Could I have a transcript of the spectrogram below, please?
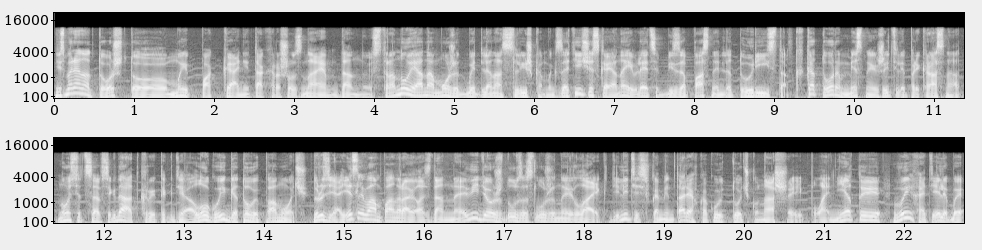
Несмотря на то, что мы пока не так хорошо знаем данную страну и она может быть для для нас слишком экзотической, она является безопасной для туристов, к которым местные жители прекрасно относятся, всегда открыты к диалогу и готовы помочь. Друзья, если вам понравилось данное видео, жду заслуженный лайк. Делитесь в комментариях, в какую точку нашей планеты вы хотели бы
